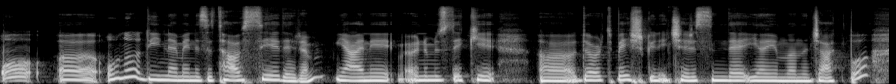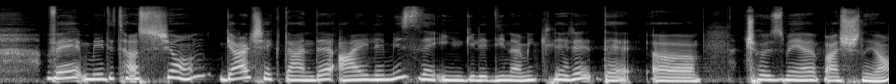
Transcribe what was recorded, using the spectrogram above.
O e, onu dinlemenizi tavsiye ederim. Yani önümüzdeki 4-5 e, gün içerisinde yayınlanacak bu. Ve meditasyon gerçekten de ailemizle ilgili dinamikleri de e, çözmeye başlıyor.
